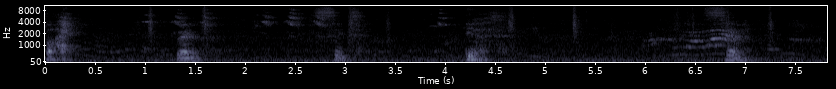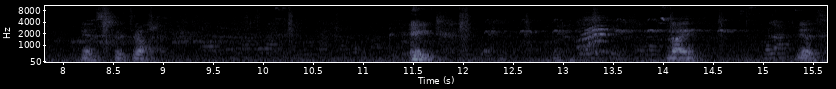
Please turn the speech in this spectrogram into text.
five twelve six yes seven yes fifth round eight nine yes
